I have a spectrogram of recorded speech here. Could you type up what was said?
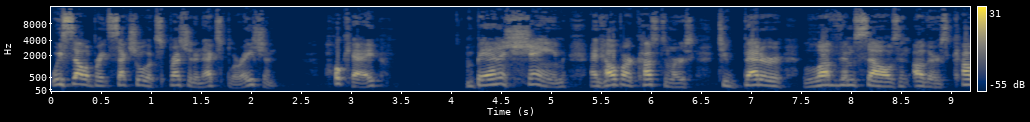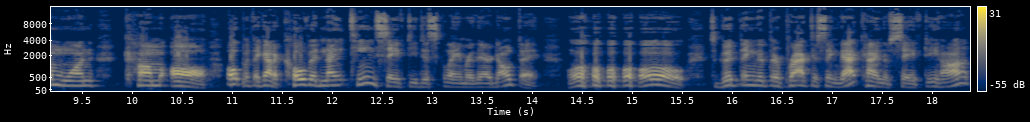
We celebrate sexual expression and exploration. Okay, banish shame and help our customers to better love themselves and others. Come one, come all. Oh, but they got a COVID-19 safety disclaimer there, don't they? Oh, it's a good thing that they're practicing that kind of safety, huh?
